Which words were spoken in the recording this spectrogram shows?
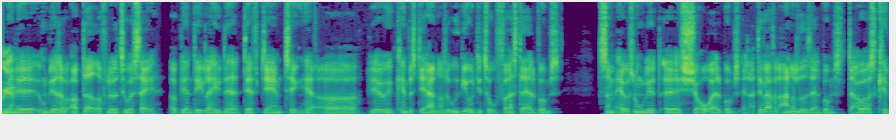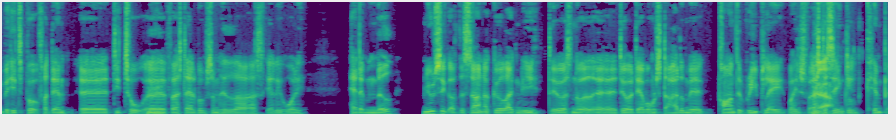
Okay. Men øh, hun bliver så opdaget og flyttet til USA, og bliver en del af hele det her Def Jam ting her, og bliver jo en kæmpe stjerne, og så udgiver hun de to første albums, som er jo sådan nogle lidt øh, sjove albums, eller det er i hvert fald anderledes albums. Der er jo også kæmpe hits på fra dem. Øh, de to øh, Mm. første album, som hedder, skal jeg lige hurtigt have dem med, Music of the Sun og Girl Like Me, det var sådan noget, øh, det var der, hvor hun startede med Pawn the Replay, hvor hendes første Ja. single, kæmpe,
